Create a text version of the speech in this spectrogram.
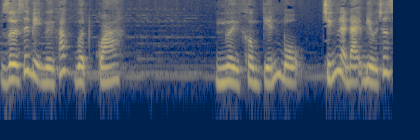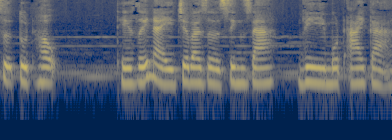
Rồi sẽ bị người khác vượt qua. Người không tiến bộ Chính là đại biểu cho sự tụt hậu. Thế giới này chưa bao giờ sinh ra Vì một ai cả.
